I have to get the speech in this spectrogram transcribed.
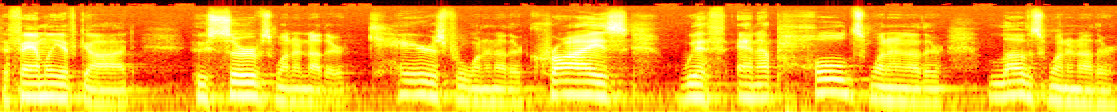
the family of God, who serves one another, cares for one another, cries with and upholds one another, loves one another,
